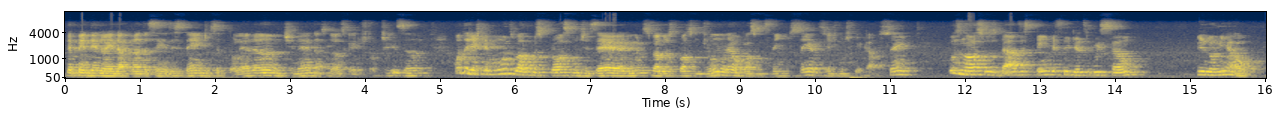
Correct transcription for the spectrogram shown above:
Dependendo aí da planta ser resistente ou ser tolerante, né? das doses que a gente está utilizando. Quando a gente tem muitos valores próximos de zero e muitos valores próximos de 1, um, né? o próximo de 100%, se a gente multiplicar por 100, os nossos dados tendem a seguir a distribuição binomial.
